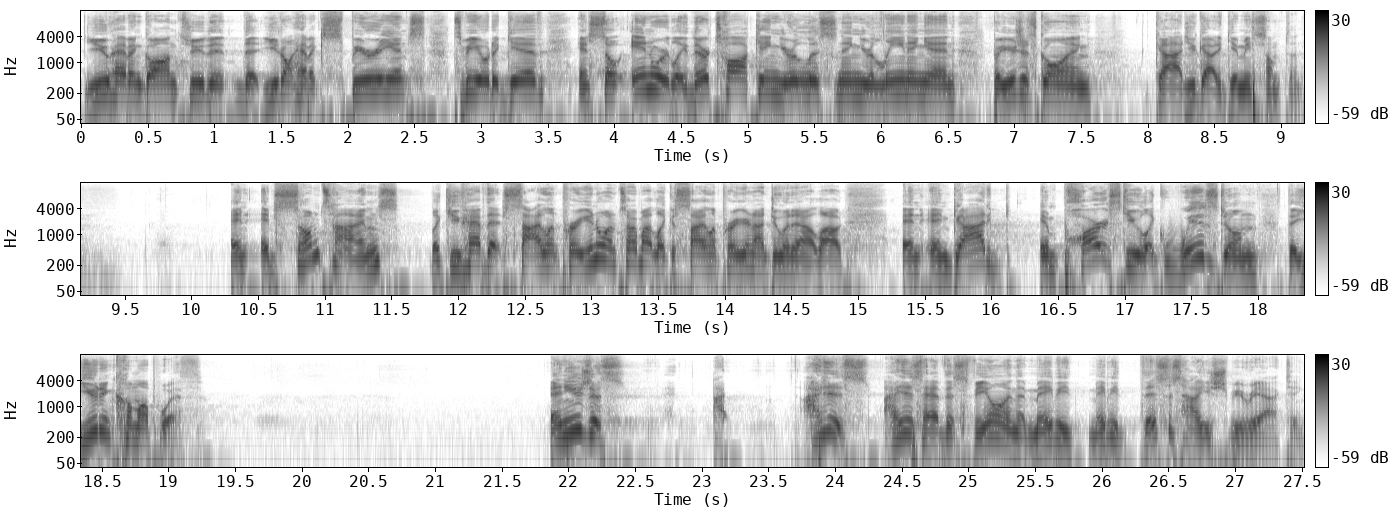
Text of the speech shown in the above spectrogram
You haven't gone through the you don't have experience to be able to give. And so inwardly they're talking you're listening you're leaning in but you're just going god you got to give me something and, and sometimes, like you have that silent prayer. You know what I'm talking about? Like a silent prayer, you're not doing it out loud. And, and God imparts to you like wisdom that you didn't come up with. And you just, I, I just, I just have this feeling that maybe, maybe this is how you should be reacting.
